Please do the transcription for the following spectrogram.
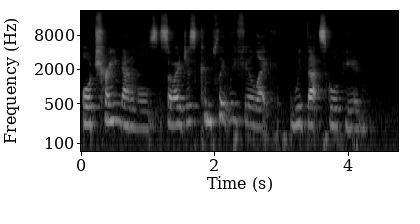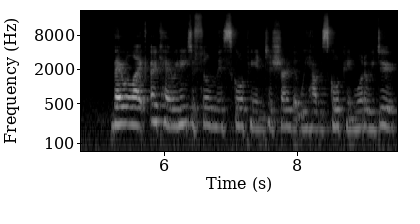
Or trained animals. So I just completely feel like with that scorpion, they were like, okay, we need to film this scorpion to show that we have a scorpion. What do we do?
